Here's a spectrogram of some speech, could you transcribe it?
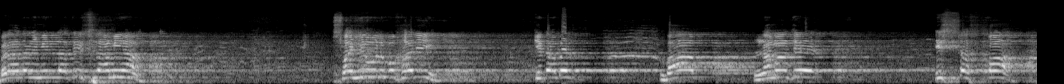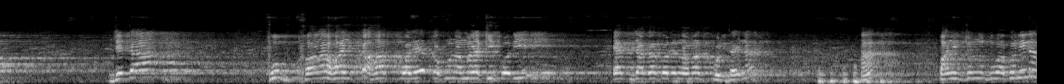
বেরাদার মিল্লাত ইসলামিয়া সহিউল বুখারী, কিতাবের বাব নামাজে ইস্তাসকা, যেটা খুব খরা হয় কাহাত পরে, তখন আমরা কি করি? এক জায়গা করে নামাজ পড়ি, তাই না? হ্যাঁ? পানির জন্য দোয়া করি না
